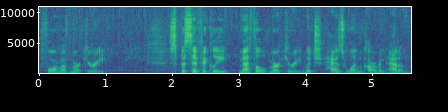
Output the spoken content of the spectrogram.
form of mercury specifically methyl mercury, which has one carbon atom.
